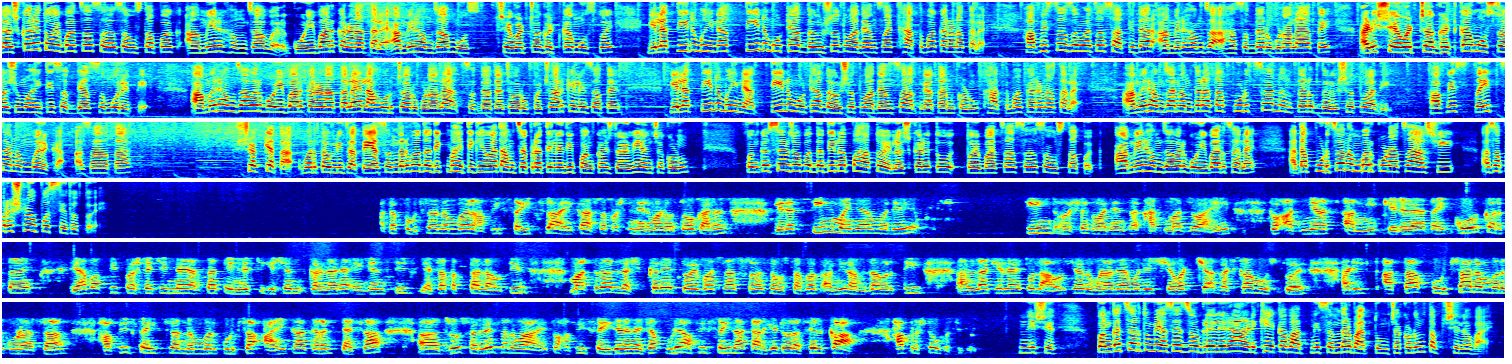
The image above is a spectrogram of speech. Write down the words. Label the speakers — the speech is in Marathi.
Speaker 1: लष्कर ए तोयबाचा सहसंस्थापक आमिर हमजावर गोळीबार करण्यात आलाय. आमिर हमजा मोस शेवटच्या घटका मोजतोय. गेल्या तीन महिन्यात तीन मोठ्या दहशतवाद्यांचा खात्मा करण्यात आलाय. हाफिजचा जवळचा साथीदार आमिर हमजा हा सध्या रुग्णालयात आहे आणि शेवटच्या घटका मोजतोय अशी माहिती सध्या समोर येते. आमिर हमजावर गोळीबार करण्यात आलाय. लाहोरच्या रुग्णालयात सध्या त्याच्यावर उपचार केले जात आहेत. गेल्या तीन महिन्यात तीन मोठ्या दहशतवाद्यांचा अज्ञातांकडून खात्मा करण्यात आलाय. आमिर हमजानंतर आता पुढचा नंतर दहशतवादी. हाफिज सईदचा नंबर का? असा आता शक्यता वर्तवली जाते. या संदर्भात अधिक माहिती घेऊयात आमचे प्रतिनिधी पंकज दळवी यांच्याकडून. पंकज सर ज्या पद्धतीनं पाहतोय लष्कर तो तोयबाचा सहसंस्थापक आमिर हमजावर गोळीबार झालाय आता पुढचा नंबर कुणाचा अशी असा प्रश्न उपस्थित होतोय?
Speaker 2: आता पुढचा नंबर हाफिज सईदचा आहे का असा प्रश्न निर्माण होतो? कारण गेल्या तीन महिन्यामध्ये तीन दहशतवाद्यांचा खात्मा जो आहे तो अज्ञात आम्ही केलेला आहे. आता हे कोण करताय या बाबतीत प्रश्नचिन्ह आहे अर्थात इन्व्हेस्टिगेशन करणाऱ्या एजन्सीज याचा पत्ता लावतील. मात्र लष्करे तोयबाचा सहसंस्थापक अमीर हमजावरती हल्ला केलाय. तो लाहोरच्या रुग्णालयामध्ये शेवटच्या घटका मोजतोय. आणि आता पुढचा नंबर कोणाचा? हाफिज सईदचा नंबर पुढचा आहे का? कारण त्याचा जो सर्वे सर्व आहे तो हाफिज सईद आणि त्याच्या पुढे हाफिज सईद हा टार्गेटवर असेल का? हा प्रश्न उपस्थित होईल.
Speaker 1: निश्चित. पंकज सर तुम्ही असेच जोडलेले राहा. आणखी एका बातमी संदर्भात तुमच्याकडून तपशील हवा आहे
